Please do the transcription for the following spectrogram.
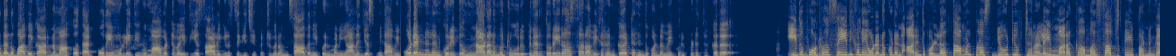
உடல் உபாதை காரணமாக தற்போதைய முல்லைத்தீவு மாவட்ட வைத்தியசாலையில் சிகிச்சை பெற்று வரும் சாதனை பெண்மணியான யஸ்மிதாவின் உடல்நலன் குறித்தும் நாடாளுமன்ற உறுப்பினர் துரைராசா ரவிகரன் கேட்டறிந்து கொண்டமை குறிப்பிடத்தக்கது. இதுபோன்ற செய்திகளை உடனுக்குடன் அறிந்து கொள்ள தமிழ் பிளஸ் யூடியூப் சேனலை மறக்காம சப்ஸ்கிரைப் பண்ணுங்க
